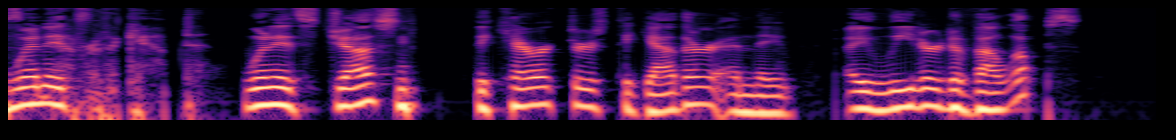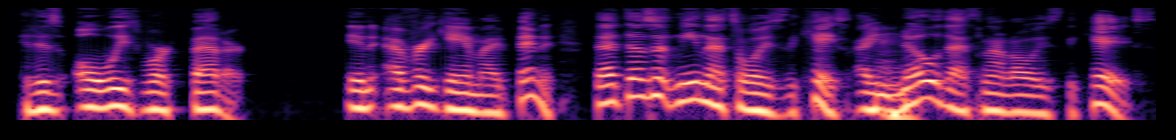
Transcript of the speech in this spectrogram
when it's the captain. when it's just the characters together and they've a leader develops, it has always worked better in every game I've been in. That doesn't mean that's always the case. I mm-hmm. know that's not always the case,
